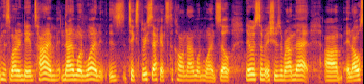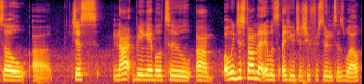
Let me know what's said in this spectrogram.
in this modern day and time, 911 is takes three seconds to call 911. So there was some issues around that, um, and also uh, just not being able to. Um, we just found that it was a huge issue for students as well,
